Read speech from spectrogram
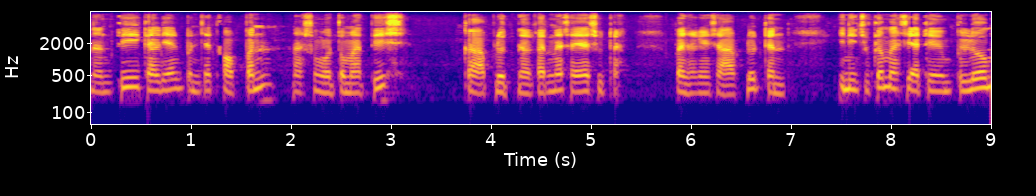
Nanti kalian pencet open, langsung otomatis ke upload nah karena saya sudah banyak yang saya upload dan ini juga masih ada yang belum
